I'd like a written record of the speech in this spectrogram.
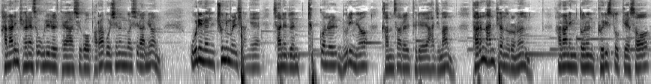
하나님 편에서 우리를 대하시고 바라보시는 것이라면 우리는 주님을 향해 자녀된 특권을 누리며 감사를 드려야 하지만 다른 한편으로는 하나님 또는 그리스도께서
